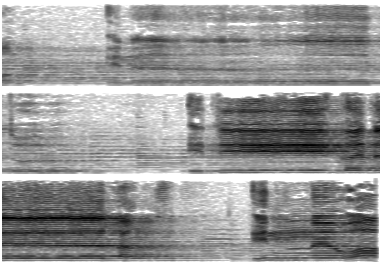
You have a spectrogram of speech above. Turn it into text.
මං එනතුරු ඉදිකඩ ළඟ ඉන්නවා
